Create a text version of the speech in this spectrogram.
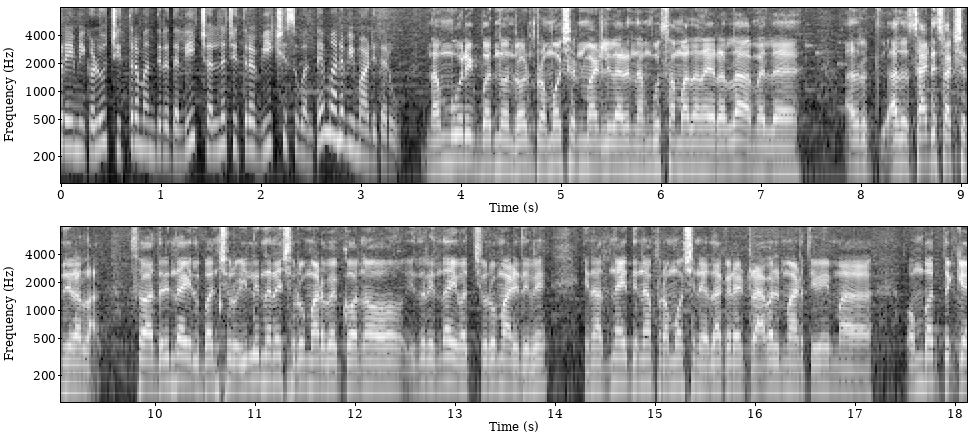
ಪ್ರೇಮಿಗಳು ಚಿತ್ರಮಂದಿರದಲ್ಲಿ ಚಲನಚಿತ್ರ ವೀಕ್ಷಿಸುವಂತೆ ಮನವಿ ಮಾಡಿದರು. ನಮ್ಮೂರಿಗೆ ಬಂದು ಒಂದು ಪ್ರಮೋಷನ್ ಮಾಡಲಿಲ್ಲ ಅಂದರೆ ನಮಗೂ ಸಮಾಧಾನ ಇರಲ್ಲ, ಆಮೇಲೆ ಅದ್ರ ಅದು ಸ್ಯಾಟಿಸ್ಫ್ಯಾಕ್ಷನ್ ಇರಲ್ಲ. ಸೊ ಅದರಿಂದ ಇಲ್ಲಿ ಬಂದು ಶುರು, ಇಲ್ಲಿಂದನೇ ಶುರು ಮಾಡಬೇಕು ಅನ್ನೋ ಇದರಿಂದ ಇವತ್ತು ಶುರು ಮಾಡಿದ್ದೀವಿ ಇನ್ನು ಹದಿನೈದು ದಿನ ಪ್ರಮೋಷನ್ ಎಲ್ಲ ಕಡೆ ಟ್ರಾವೆಲ್ ಮಾಡ್ತೀವಿ. ಮ, ಒಂಬತ್ತಕ್ಕೆ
